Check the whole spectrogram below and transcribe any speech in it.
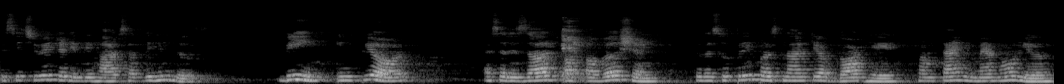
is situated in the hearts of the Hindus. Being impure as a result of aversion to the Supreme Personality of Godhead from time immemorial,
